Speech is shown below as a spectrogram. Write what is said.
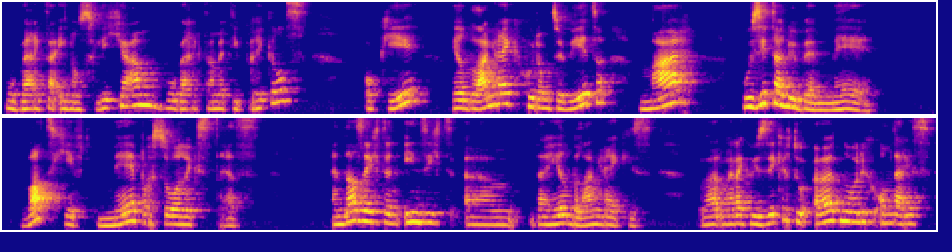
hoe werkt dat in ons lichaam, hoe werkt dat met die prikkels. Oké, heel belangrijk, goed om te weten, maar hoe zit dat nu bij mij? Wat geeft mij persoonlijk stress? En dat is echt een inzicht um, dat heel belangrijk is. Waar, waar ik u zeker toe uitnodig om daar eens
